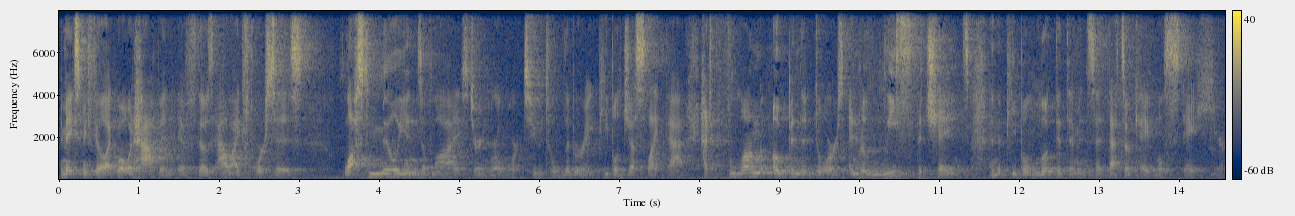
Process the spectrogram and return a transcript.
It makes me feel like what would happen if those Allied forces lost millions of lives during World War II to liberate people just like that, had flung open the doors and released the chains, and the people looked at them and said, That's okay, we'll stay here.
